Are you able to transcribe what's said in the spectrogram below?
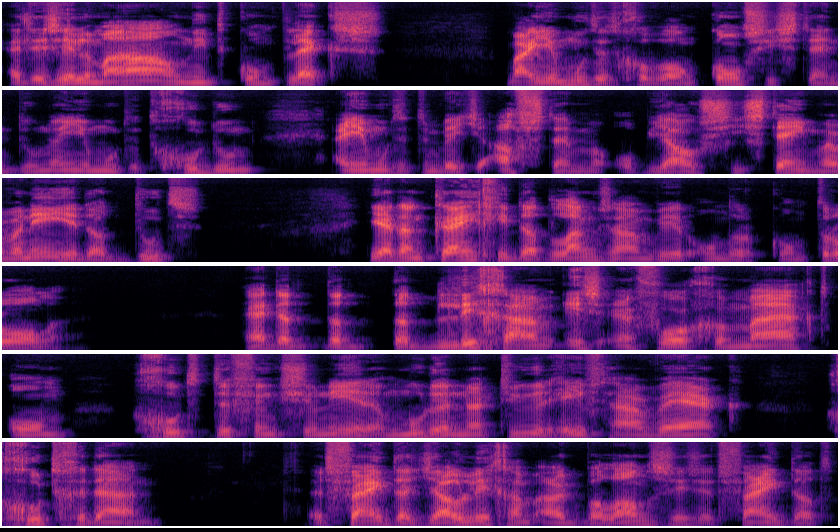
Het is helemaal niet complex. Maar je moet het gewoon consistent doen. En je moet het goed doen. En je moet het een beetje afstemmen op jouw systeem. Maar wanneer je dat doet, ja, dan krijg je dat langzaam weer onder controle. Dat, dat, dat lichaam is ervoor gemaakt om goed te functioneren. Moeder Natuur heeft haar werk goed gedaan. Het feit dat jouw lichaam uit balans is, het feit dat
